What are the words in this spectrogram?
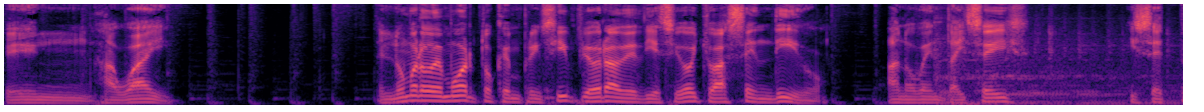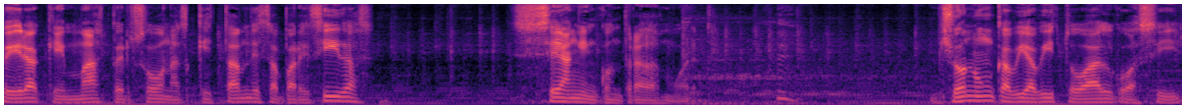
en Hawái. El número de muertos, que en principio era de 18, ha ascendido a 96 y se espera que más personas que están desaparecidas sean encontradas muertas. Yo nunca había visto algo así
